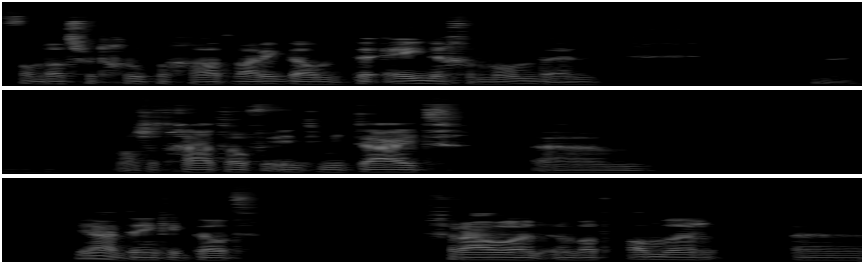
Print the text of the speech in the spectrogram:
van dat soort groepen gehad waar ik dan de enige man ben. Als het gaat over intimiteit, um, ja, denk ik dat vrouwen een wat ander uh,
